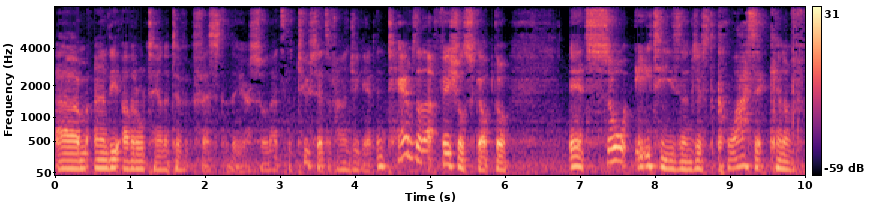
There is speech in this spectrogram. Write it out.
um, and the other alternative fist there. So that's the two sets of hands you get. In terms of that facial sculpt though, it's so 80s and just classic kind of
